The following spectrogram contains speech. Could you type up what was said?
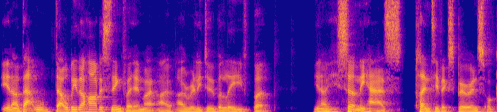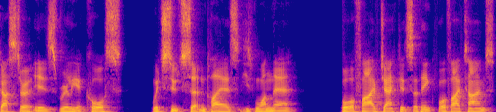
you know, that will, that will be the hardest thing for him. I, I, I really do believe, but you know, he certainly has plenty of experience. Augusta is really a course which suits certain players. He's won there four or five jackets, I think, four or five times.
